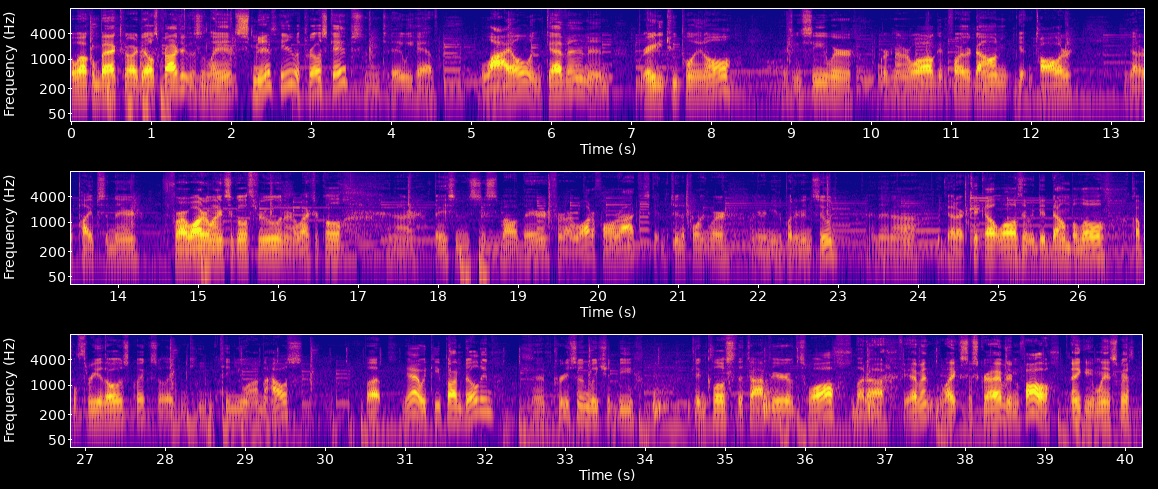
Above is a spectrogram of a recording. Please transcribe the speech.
Welcome back to our Dells project. This is Lance Smith here with Proscapes, and today we have Lyle and Kevin and Brady 2.0. As you can see, we're working on our wall, getting farther down, getting taller. We got our pipes in there for our water lines to go through and our electrical and our basin's just about there for our waterfall rock. It's getting to the point where we're gonna need to put it in soon. And then uh, we got our kick out walls that we did down below a couple three of those quick so they can continue on the house. But yeah, we keep on building and pretty soon we should be getting close to the top here of this wall. But uh, if you haven't, like, subscribe, and follow. Thank you, Lance Smith.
